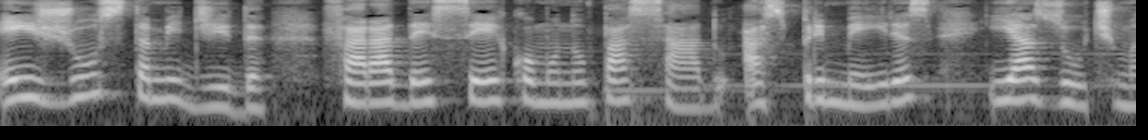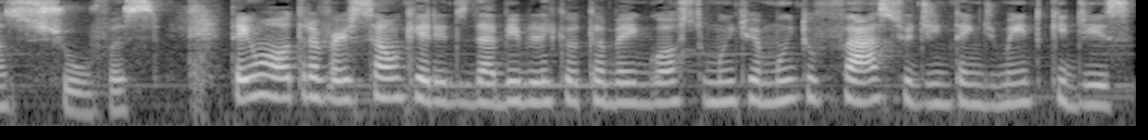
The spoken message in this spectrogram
em justa medida, fará descer como no passado as primeiras e as últimas chuvas. Tem uma outra versão, queridos, da Bíblia que eu também gosto muito, é muito fácil de entendimento, que diz:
